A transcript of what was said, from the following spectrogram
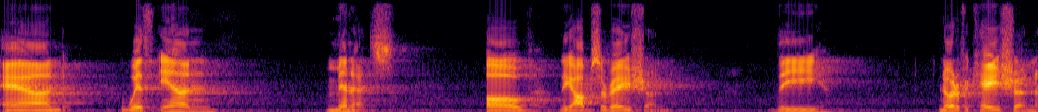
And within minutes of the observation, the notification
